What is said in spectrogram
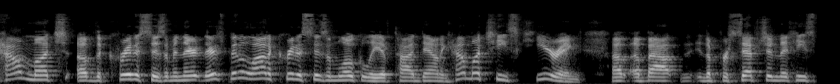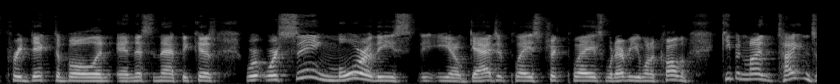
how much of the criticism, and there, there's been a lot of criticism locally of Todd Downing, how much he's hearing uh, about the perception that he's predictable and, and this and that, because we're, we're seeing more of these, you know, gadget plays, trick plays, whatever you want to call them. Keep in mind, the Titans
